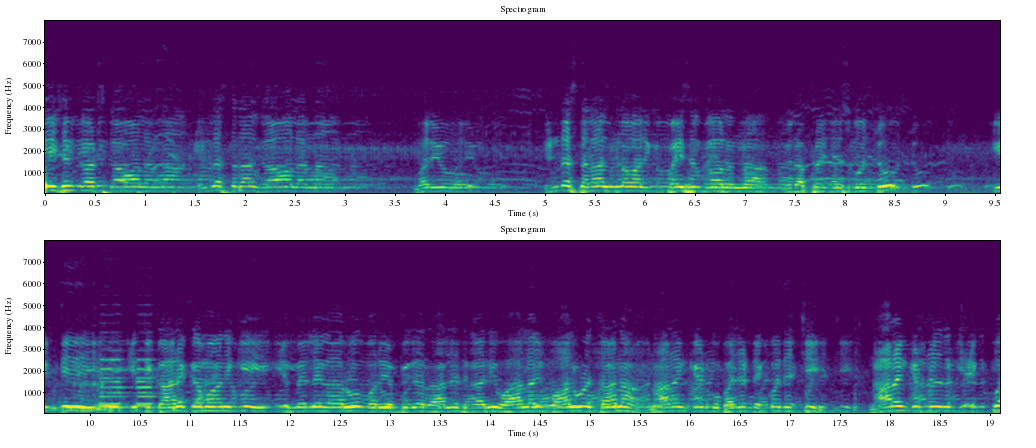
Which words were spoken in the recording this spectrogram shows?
రేషన్ కార్డ్స్ కావాలన్నా ఇండ్ల స్థలాలు కావాలన్నా మరియు ఇండ స్థలాలు ఉన్న వారికి పైసలు కావాలన్నా మీరు అప్లై చేసుకోవచ్చు. ఇట్టి ఇట్టి కార్యక్రమానికి ఎమ్మెల్యే గారు మరియు ఎంపీ గారు రాలేదు కానీ వాళ్ళ వాళ్ళు కూడా చాలా నారాయణఖేడ్కు బడ్జెట్ ఎక్కువ తెచ్చి నారాయణఖేడ్ ప్రజలకు ఎక్కువ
